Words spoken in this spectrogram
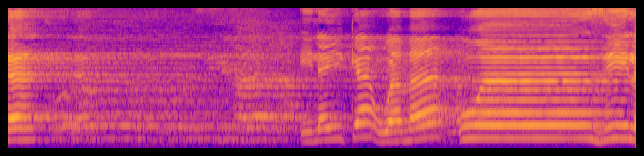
أنزل إليك وما أنزل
